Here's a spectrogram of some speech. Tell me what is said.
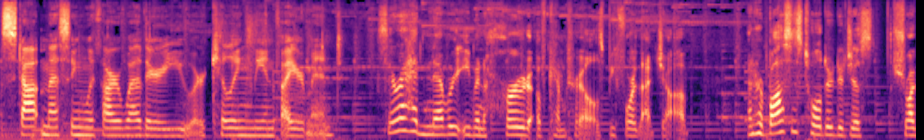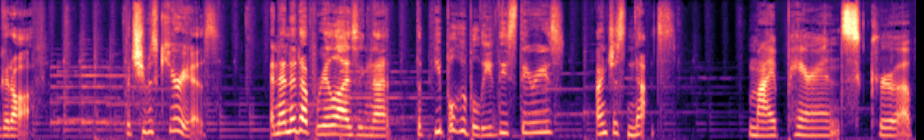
Stop messing with our weather, you are killing the environment. Sarah had never even heard of chemtrails before that job, and her bosses told her to just shrug it off. But she was curious and ended up realizing that the people who believe these theories aren't just nuts. My parents grew up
